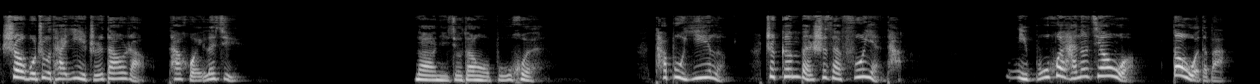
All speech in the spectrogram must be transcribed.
受不住他一直叨扰，他回了句：“那你就当我不会。”他不依了，这根本是在敷衍他。你不会还能教我？逗我的吧？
